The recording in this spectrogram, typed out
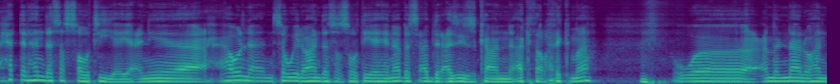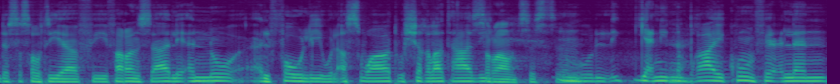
حتى الهندسة الصوتية يعني آه، حاولنا نسوي له هندسة صوتية هنا بس عبد العزيز كان أكثر حكمة. وعملنا له هندسة صوتية في فرنسا لأنه ال foley والأصوات والشغلات هذه surround system يعني نبغاه يكون فعلا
